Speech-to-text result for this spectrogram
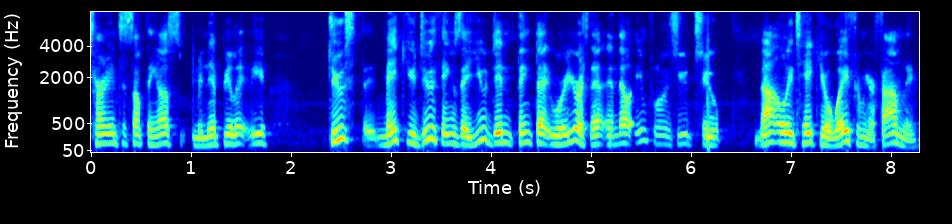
turn into something else manipulate you do make you do things that you didn't think that were yours and they'll influence you to not only take you away from your family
